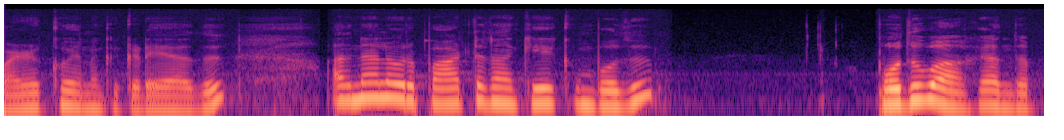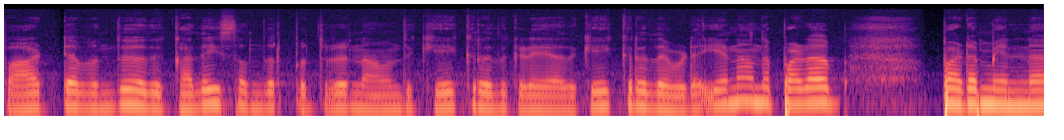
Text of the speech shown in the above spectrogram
பழக்கம் எனக்கு கிடையாது. அதனால் ஒரு பாட்டை நான் கேட்கும்போது பொதுவாக அந்த பாட்டை வந்து அது கதை சந்தர்ப்பத்துடன் நான் வந்து கேட்குறது கிடையாது. கேட்குறத விட ஏன்னா அந்த பட படம் என்ன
